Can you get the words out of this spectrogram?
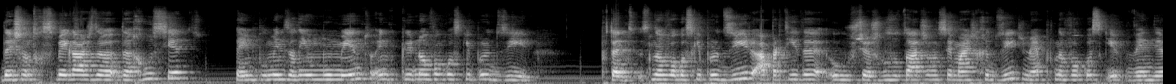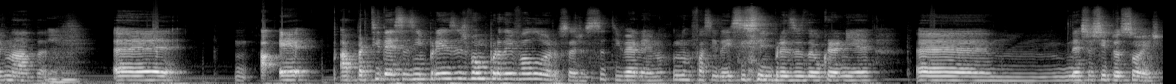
Deixam de receber gás da, da Rússia, têm pelo menos ali um momento em que não vão conseguir produzir. Portanto, se não vão conseguir produzir, à partida os seus resultados vão ser mais reduzidos, não é? Porque não vão conseguir vender nada. Uhum. Uh, é, a partir dessas empresas vão perder valor. Ou seja, se tiverem, não, não faço ideia se existem empresas da Ucrânia uh, nestas situações,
